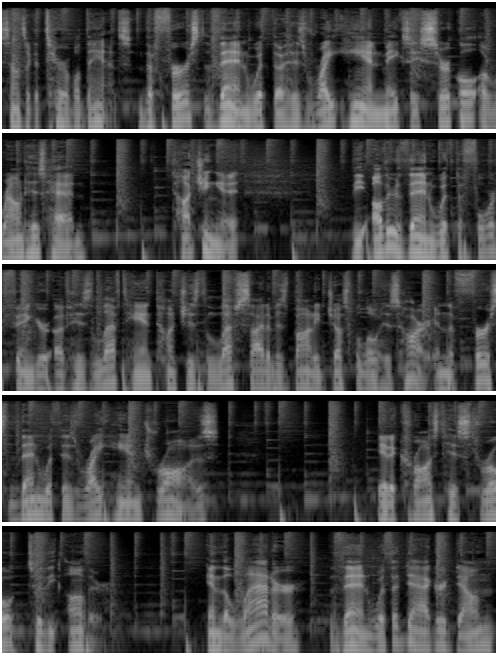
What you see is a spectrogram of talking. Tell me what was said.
Sounds like a terrible dance. The first then with the, his right hand makes a circle around his head, touching it the other then, with the forefinger of his left hand, touches the left side of his body just below his heart. And the first then, with his right hand, draws it across his throat to the other. And the latter then, with a dagger, down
